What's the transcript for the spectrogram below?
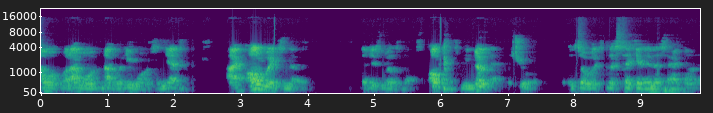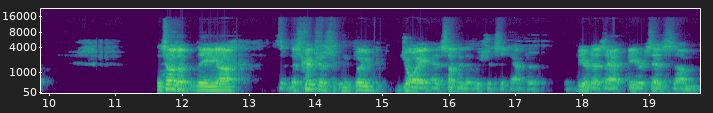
I want what I want, not what he wants. And yet, I always know that his will is best. Always. We know that for sure. And so let's, let's take it and let's act on it. And so the, the, uh, the, the scriptures include joy as something that we should seek after. Peter does that. Peter says, um,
